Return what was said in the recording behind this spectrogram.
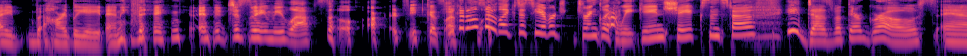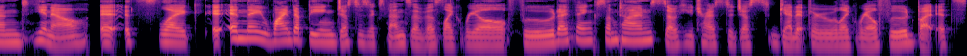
I hardly ate anything." and it just made me laugh so hard because He I could also like, does he ever drink like weight gain shakes and stuff? he does, but they're gross, and you know, it, it's like, it- and they wind up being just as expensive as like real food. I think sometimes, so he tries to just get it through like real food, but it's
